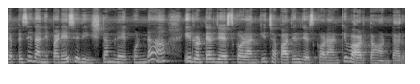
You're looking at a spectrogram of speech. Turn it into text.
చెప్పేసి దాన్ని పడేసేది ఇష్టం లేకుండా ఈ రొట్టెలు చేసుకోవడానికి చపాతీలు చేసుకోవడానికి వాడుతూ ఉంటారు.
